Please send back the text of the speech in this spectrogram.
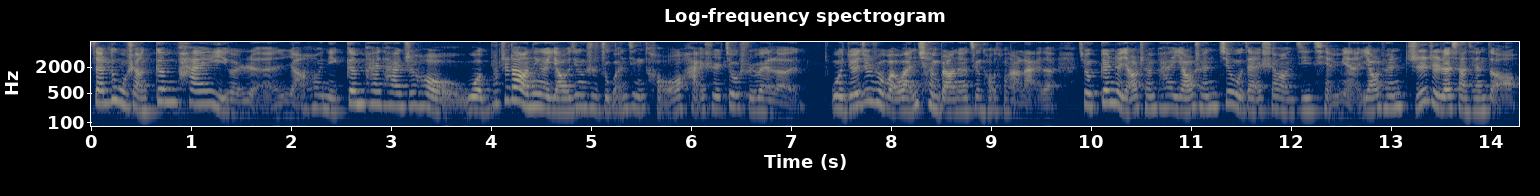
在路上跟拍一个人，然后你跟拍他之后，我不知道那个姚静是主观镜头还是就是为了，我觉得就是我完全不知道那个镜头从哪来的，就跟着姚晨拍，姚晨就在摄像机前面，姚晨直直的向前走。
